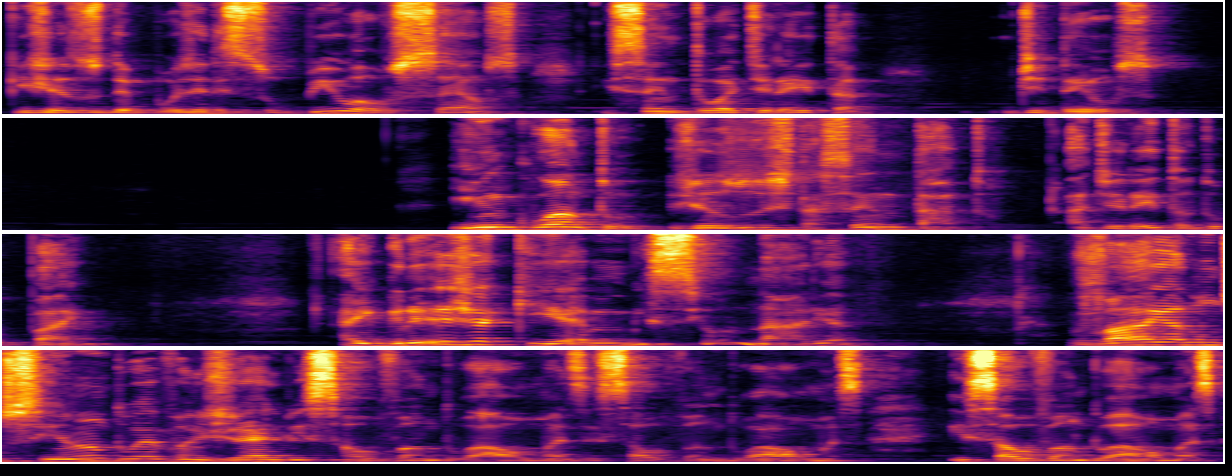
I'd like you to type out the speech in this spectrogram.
que Jesus depois ele subiu aos céus e sentou à direita de Deus. E enquanto Jesus está sentado à direita do Pai, a igreja que é missionária vai anunciando o evangelho e salvando almas, e salvando almas, e salvando almas,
